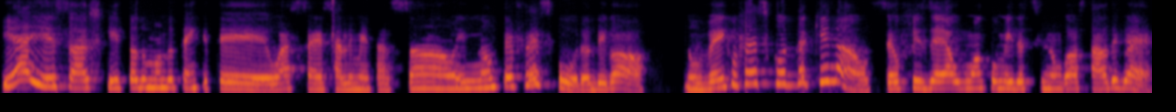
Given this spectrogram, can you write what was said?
E é isso, acho que todo mundo tem que ter o acesso à alimentação e não ter frescura. Eu digo, ó, não vem com frescura daqui, não. Se eu fizer alguma comida se não gostar, eu digo, é.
